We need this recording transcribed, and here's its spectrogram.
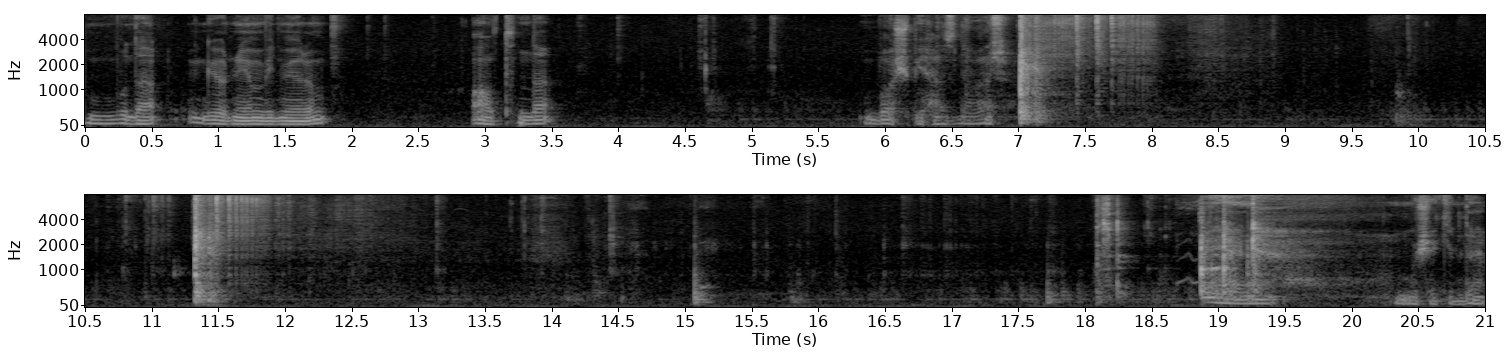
Bu da görünüyor mu bilmiyorum. Altında boş bir hazne var. Yani bu şekilde.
